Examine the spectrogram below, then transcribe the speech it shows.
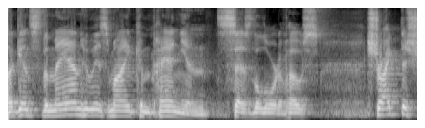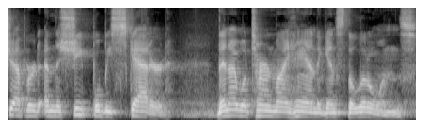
against the man who is my companion, says the Lord of hosts. Strike the shepherd, and the sheep will be scattered. Then I will turn my hand against the little ones.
